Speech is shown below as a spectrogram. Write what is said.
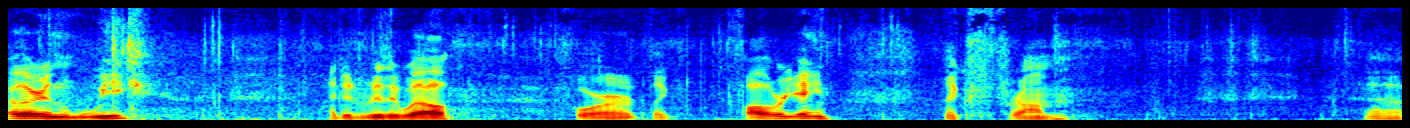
earlier in the week, I did really well for like follower gain. Like from uh,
